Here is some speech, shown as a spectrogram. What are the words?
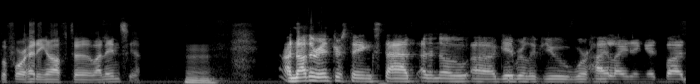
before heading off to Valencia. Hmm. Another interesting stat. I don't know, uh, Gabriel, if you were highlighting it, but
